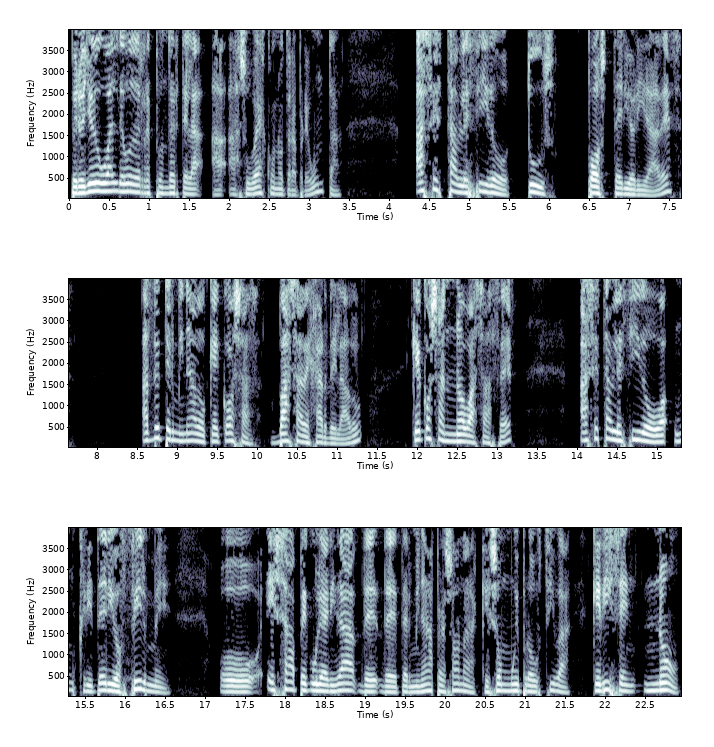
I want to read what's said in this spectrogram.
Pero yo igual debo de respondértela a, a su vez con otra pregunta. ¿Has establecido tus posterioridades? ¿Has determinado qué cosas vas a dejar de lado? ¿Qué cosas no vas a hacer? ¿Has establecido un criterio firme o esa peculiaridad de, determinadas personas que son muy productivas, que dicen no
